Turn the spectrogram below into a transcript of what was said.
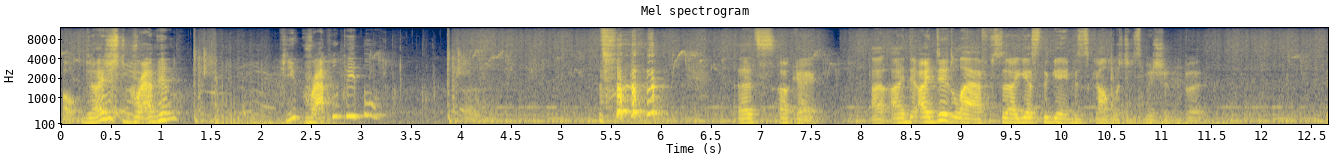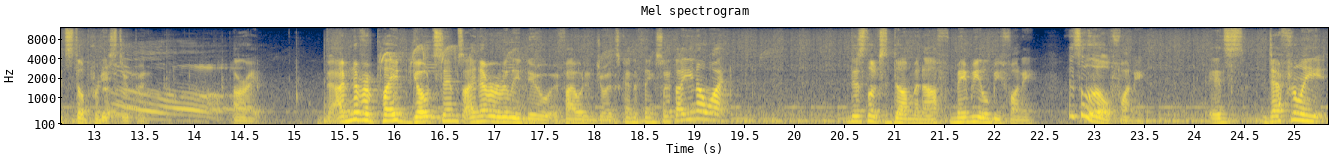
Oh, did I just grab him? Can you grapple people? That's okay. I, I, I, did laugh, so I guess the game has accomplished its mission, but it's still pretty stupid. Alright. I've never played Goat Sims. I never really knew if I would enjoy this kind of thing, so I thought, you know what? This looks dumb enough. Maybe it'll be funny. It's a little funny. It's definitely,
